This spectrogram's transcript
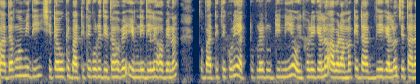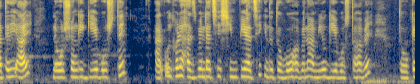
বাদামও আমি দিই, সেটা ওকে বাটিতে করে দিতে হবে। এমনি দিলে হবে না। তো বাটিতে করে এক টুকরা রুটি নিয়ে ওই ঘরে গেল। আবার আমাকে ডাক দিয়ে গেল যে তাড়াতাড়ি আয়। মানে ওর সঙ্গে গিয়ে বসতে। আর ওই ঘরে হাজব্যান্ড আছে, শিম্পি আছে, কিন্তু তবুও হবে না, আমিও গিয়ে বসতে হবে। তো ওকে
